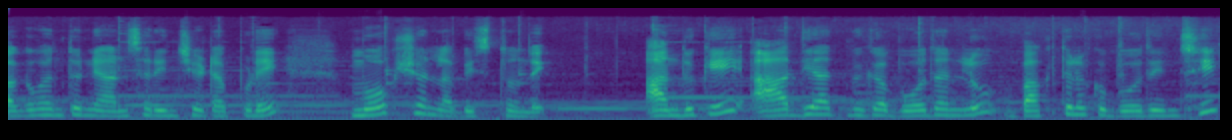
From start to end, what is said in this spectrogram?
భగవంతుని అనుసరించేటప్పుడే మోక్షం లభిస్తుంది. అందుకే ఆధ్యాత్మిక బోధనలు భక్తులకు బోధించి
